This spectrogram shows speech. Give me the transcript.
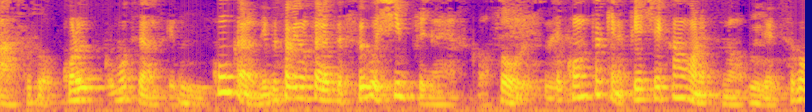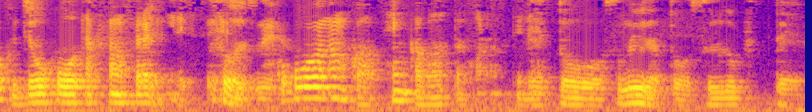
あ、そうそう、これ思ってたんですけど、うん今回のデブサビのスライドってすごいシンプルじゃないですか。で、そうですね。この時の PHP カンファレンスのってすごく情報をたくさんスライドに入れてて、そうですねここがなんか変化があったのかなってえっね。と、その意味だと、鋭くって、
